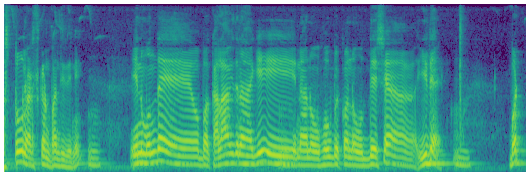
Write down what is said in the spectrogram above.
ಅಷ್ಟು ನಡೆಸ್ಕೊಂಡು ಬಂದಿದ್ದೀನಿ. ಇನ್ನು ಮುಂದೆ ಒಬ್ಬ ಕಲಾವಿದನಾಗಿ ನಾನು ಹೋಗಬೇಕು ಅನ್ನೋ ಉದ್ದೇಶ ಇದೆ. ಬಟ್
